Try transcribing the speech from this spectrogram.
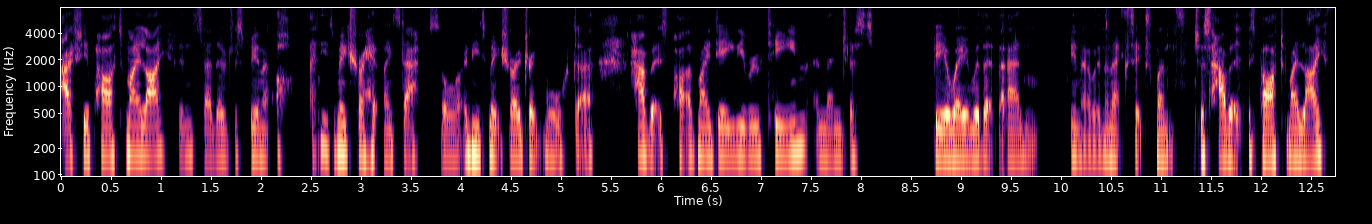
actually a part of my life instead of just being like, oh, I need to make sure I hit my steps or I need to make sure I drink water. Have it as part of my daily routine and then just be away with it then you know in the next six months just have it as part of my life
